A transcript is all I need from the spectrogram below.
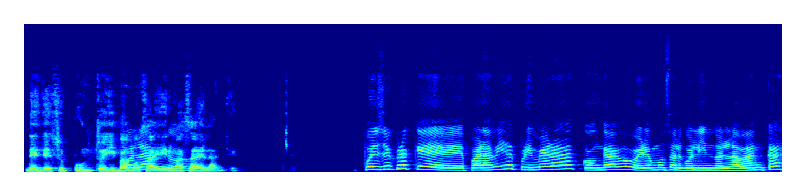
desde su punto y vamos a ir más adelante. Pues yo creo que para mí de primera, con Gago veremos algo lindo en la banca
